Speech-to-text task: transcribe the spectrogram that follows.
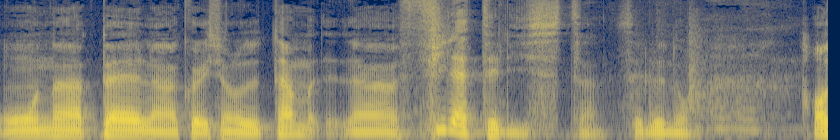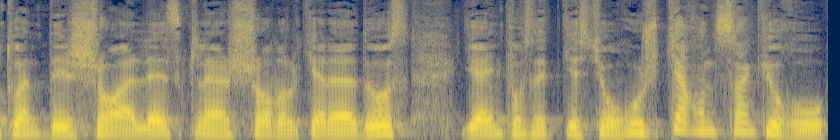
On appelle un collectionneur de timbres un philatéliste, c'est le nom. Antoine Deschamps à l'Esclinchamp dans le Calados gagne pour cette question rouge 45 euros.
